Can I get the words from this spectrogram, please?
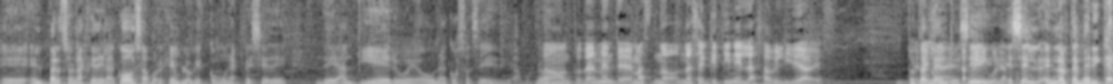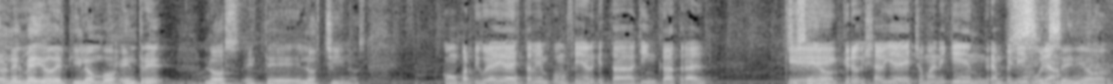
eh, el personaje de la cosa, por ejemplo, que es como una especie de, de antihéroe o una cosa así, digamos, ¿no? ¿no? totalmente. Además, no, no es el que tiene las habilidades. en Totalmente, sí. película. Es el, el norteamericano en el medio del quilombo entre los, este, los chinos. Como particularidades también podemos señalar que está King Cattrall, que Sí, creo que ya había hecho Mannequin, gran película. Sí, señor.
